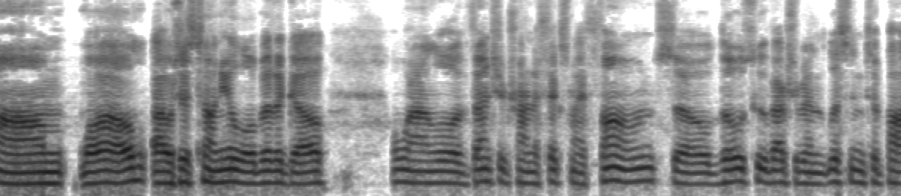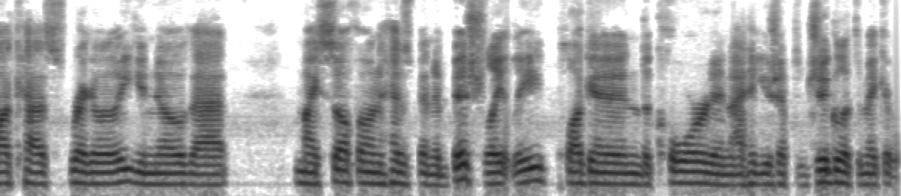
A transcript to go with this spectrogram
Um, well, I was just telling you a little bit ago, I went on a little adventure trying to fix my phone. So those who have actually been listening to podcasts regularly, you know that my cell phone has been a bitch lately. Plug in the cord, and I usually have to jiggle it to make it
